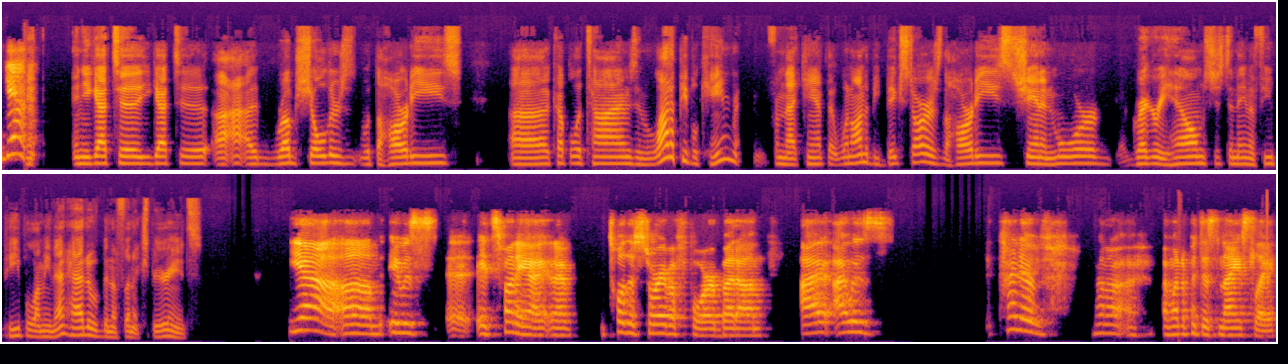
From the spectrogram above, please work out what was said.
Yeah. And, and you got to, you got to uh, rub shoulders with the Hardys uh, a couple of times, and a lot of people came from that camp that went on to be big stars. The Hardys, Shannon Moore, Gregory Helms, just to name a few people. I mean, that had to have been a fun experience. Yeah, um, it was. Uh, it's funny. I, and I've told the story before, but um, I I was kind of I, I want to put this nicely.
